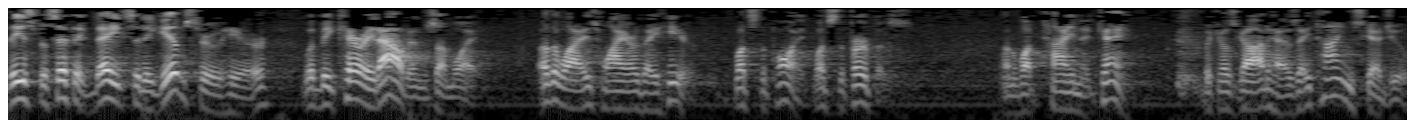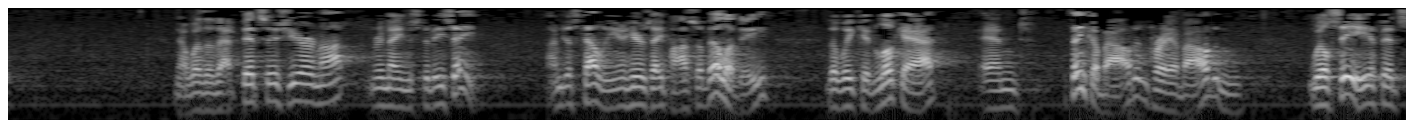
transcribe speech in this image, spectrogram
these specific dates that he gives through here would be carried out in some way. Otherwise, why are they here? What's the point? What's the purpose? On what time it came? Because God has a time schedule. Now, whether that fits this year or not remains to be seen. I'm just telling you, here's a possibility that we can look at and think about and pray about, and we'll see if it's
